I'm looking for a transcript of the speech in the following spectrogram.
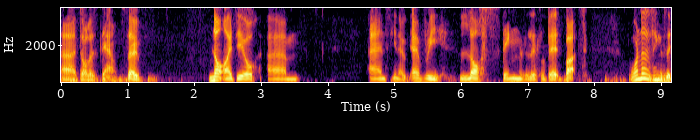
uh, dollars down. So not ideal. Um, and you know every loss stings a little bit, but one of the things that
